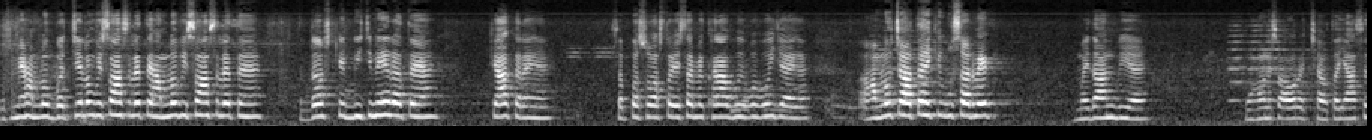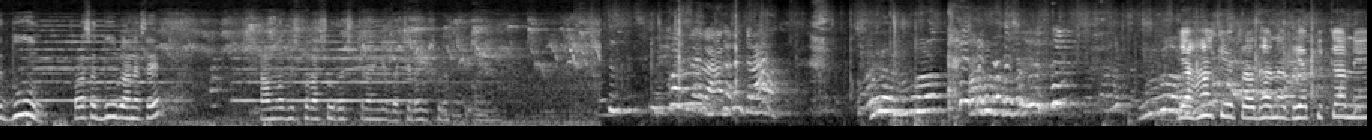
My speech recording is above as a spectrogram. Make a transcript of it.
उसमें हम लोग बच्चे लोग भी सांस लेते हैं, हम लोग भी सांस लेते हैं। डस्ट के बीच में ही रहते हैं। क्या करेंगे सबका स्वास्थ्य ऐसा में खराब हो हो ही जाएगा। हम लोग चाहते हैं कि उस साइड में एक मैदान भी है। वहाँ होने से और अच्छा होता है। यहाँ से दूर, थोड़ा सा दूर रहने से हम लोग भी थोड़ा सुरक्षित रहेंगे, बच्चे लोग भी सुरक्षित रहेंगे। यहाँ के प्रधान अध्यापिका ने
